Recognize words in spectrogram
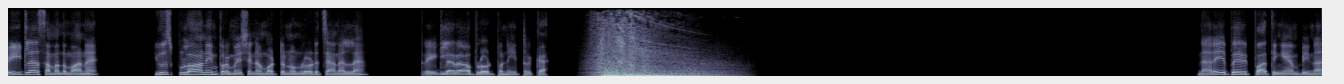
வெயிட் லாஸ் சம்மந்தமான யூஸ்ஃபுல்லான இன்ஃபர்மேஷனை மட்டும் நம்மளோட சேனலில் ரெகுலராக அப்லோட் பண்ணிகிட்ருக்கேன் நிறைய பேருக்கு பார்த்தீங்க அப்படின்னா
